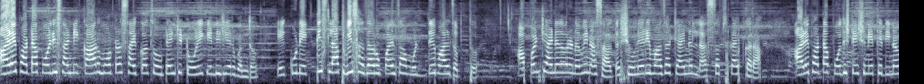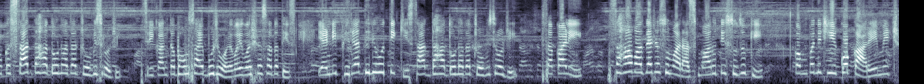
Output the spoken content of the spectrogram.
आळेफाटा पोलिसांनी कार मोटरसायकल चोरट्यांची टोळी केली जेरबंद. एकूण एकतीस लाख वीस हजार रुपयांचा मुद्देमाल जप्त. आपण चॅनलवर नवीन असाल तर शिवनेरी माझा चॅनलला सबस्क्राईब करा. आळेफाटा पोलीस स्टेशन येथे दिनांक सात दहा दोन हजार चोवीस रोजी श्रीकांत भाऊसाहेब भुजबळ वय वर्ष सदतीस यांनी फिर्याद दिली होती की सात दहा दोन हजार चोवीस रोजी सकाळी सहा वाजल्याच्या सुमारास मारुती सुझुकी कंपनीची इको कार एम एच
